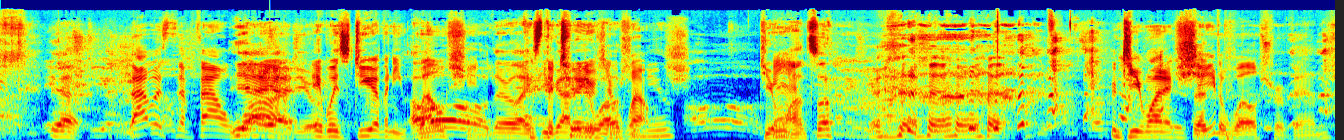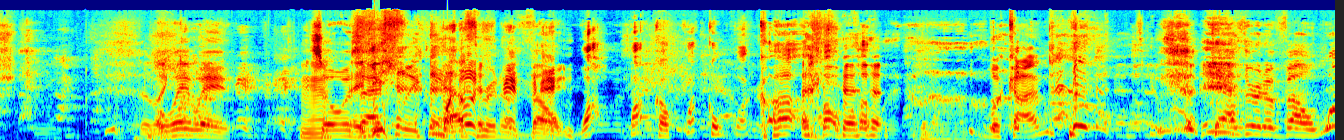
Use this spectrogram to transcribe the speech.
Yeah. That was the foul Yeah, yeah, word. you- It was, do you have any Welsh in Oh, you? they're like, 'Cause "You the got any Tudors Welsh are in you?" Welsh. Do you Yeah. want some? Do you want a Is that the Welsh revenge? They're Oh, like, wait, wait. So it was actually Catherine of Val. Waka, waka, waka. Wakanda? Catherine of Val. Wah,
